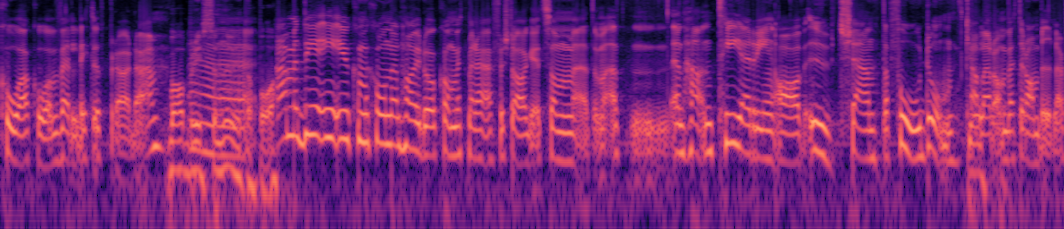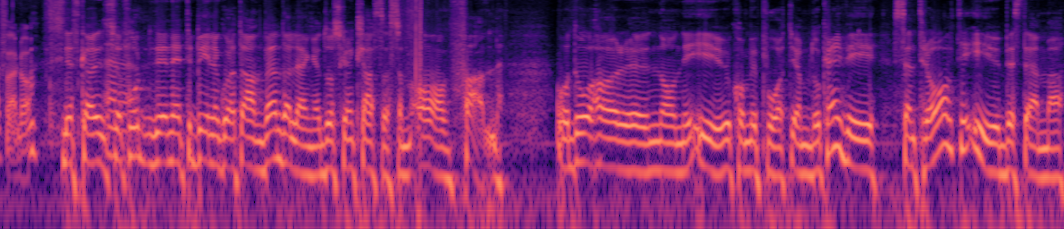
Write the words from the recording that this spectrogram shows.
KAK väldigt upprörda. Vad har Bryssel nu hittat på? Ja, men EU-kommissionen har ju då kommit med det här förslaget som en hantering av uttjänta fordon, kallar de veteranbilar för. Då. Det ska, så fort när inte bilen går att använda längre, då ska den klassas som avfall. Och då har eh, någon i EU kommit på att ja, då kan vi centralt i EU bestämma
